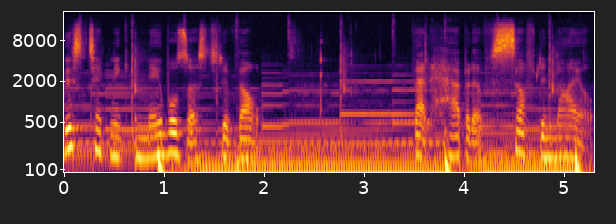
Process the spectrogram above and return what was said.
This technique enables us to develop that habit of self denial,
